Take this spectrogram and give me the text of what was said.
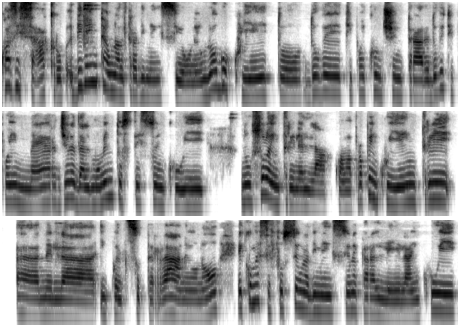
quasi sacro, diventa un'altra dimensione, un luogo quieto dove ti puoi concentrare, dove ti puoi immergere dal momento stesso in cui non solo entri nell'acqua, ma proprio in cui entri Uh, nella, in quel sotterraneo, no? È come se fosse una dimensione parallela in cui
